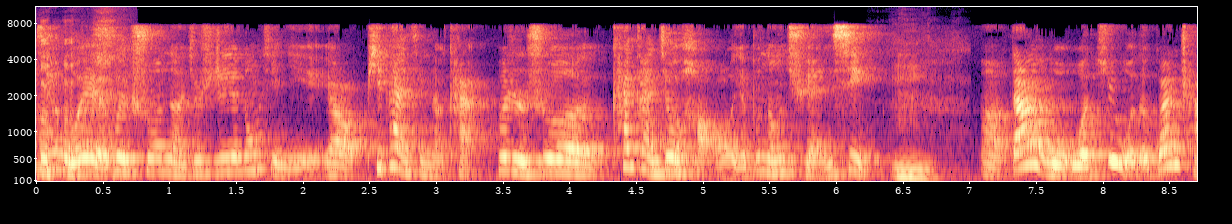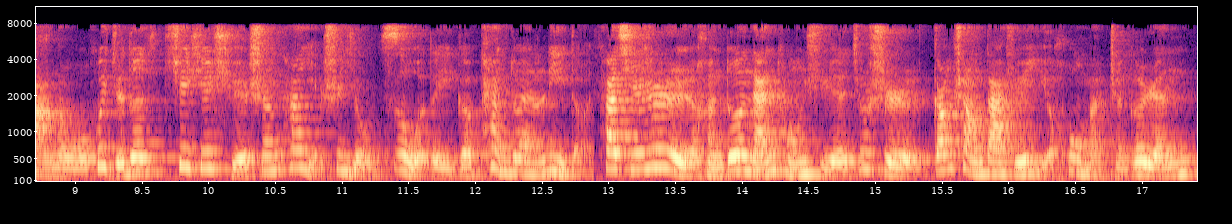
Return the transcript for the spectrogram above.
其实我也会说呢，就是这些东西你要批判性的看，或者说看看就好，也不能全信。嗯。啊，当然我我据我的观察呢，我会觉得这些学生他也是有自我的一个判断力的。他其实很多男同学就是刚上大学以后嘛，整个人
